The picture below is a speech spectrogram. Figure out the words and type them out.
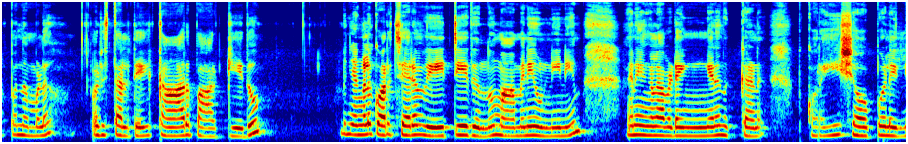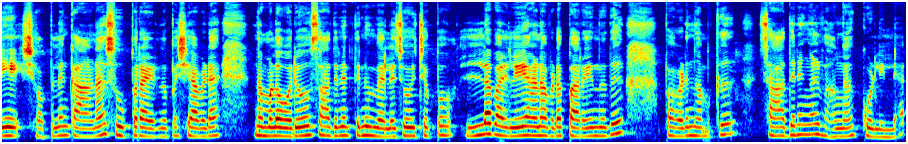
അപ്പോൾ നമ്മൾ ഒരു സ്ഥലത്തേക്ക് കാറ് പാർക്ക് ചെയ്തു. അപ്പം ഞങ്ങൾ കുറച്ച് നേരം വെയിറ്റ് ചെയ്ത് നിന്നു. മാമനെയും ഉണ്ണീനെയും. അങ്ങനെ ഞങ്ങൾ അവിടെ ഇങ്ങനെ നിൽക്കുകയാണ് കുറേ ഷോപ്പുകളില്ലേ? ഷോപ്പെല്ലാം കാണാൻ സൂപ്പറായിരുന്നു. പക്ഷെ അവിടെ നമ്മൾ ഓരോ സാധനത്തിനും വില ചോദിച്ചപ്പോൾ നല്ല വിലയാണ് അവിടെ പറയുന്നത്. അപ്പോൾ അവിടെ നമുക്ക് സാധനങ്ങൾ വാങ്ങാൻ കൊള്ളില്ല.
